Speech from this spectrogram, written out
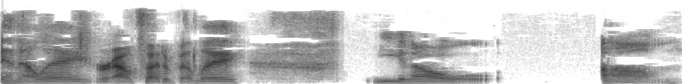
in LA or outside of LA. You know, um,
